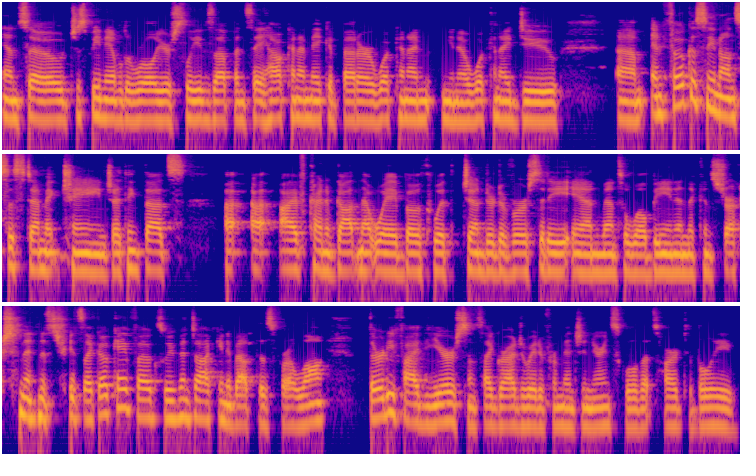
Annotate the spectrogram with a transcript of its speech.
And so just being able to roll your sleeves up and say, how can I make it better? What can I, you know, what can I do? Um, and focusing on systemic change. I think that's, I, have kind of gotten that way both with gender diversity and mental well being in the construction industry. It's like, okay, folks, we've been talking about this for a long 35 years since I graduated from engineering school. That's hard to believe.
